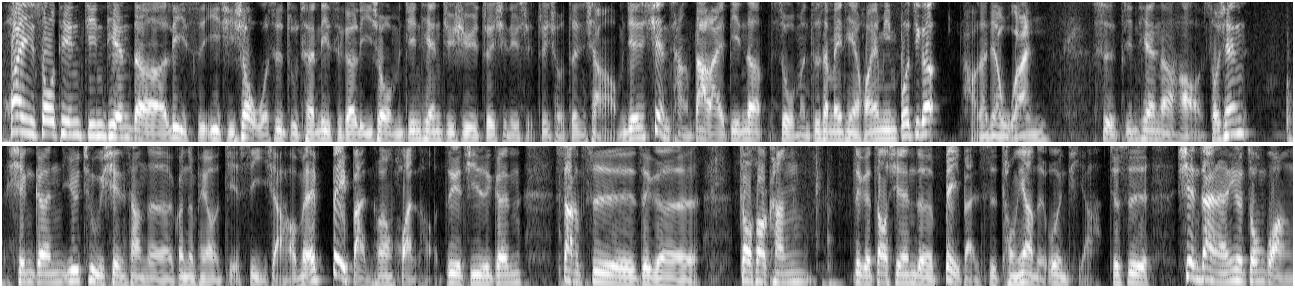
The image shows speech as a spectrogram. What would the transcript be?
欢迎收听今天的《历史一起 SHOW》，我是主持人历史哥李义修。我们今天继续追寻历史，追求真相啊！我们今天现场大来宾呢，是我们资深媒体的黄彦明波基哥。好，大家午安。是今天呢，好，首先先跟 YouTube 线上的观众朋友解释一下哈，我们哎背板突然换了哈，这个其实跟上次这个赵少康这个赵先的背板是同样的问题啊，就是现在呢，因为中广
